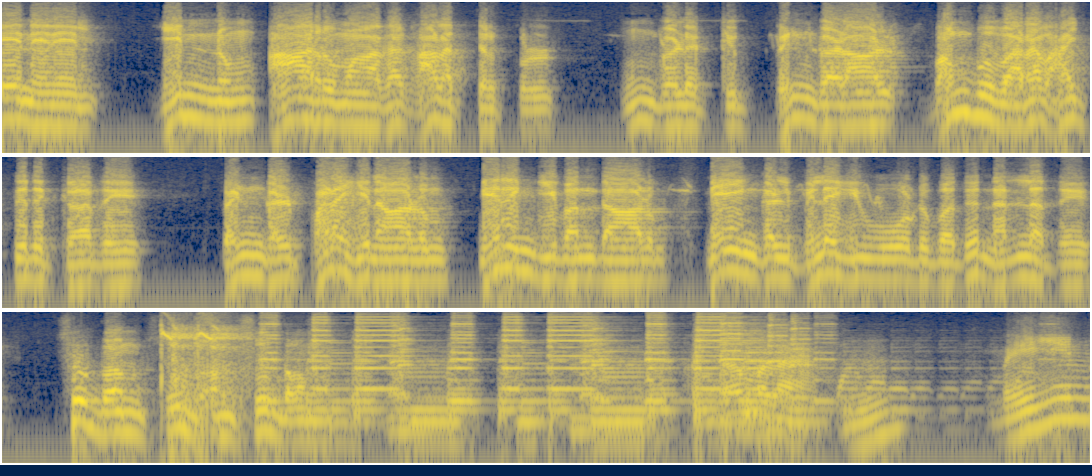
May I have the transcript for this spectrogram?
ஏனெனில் இன்னும் ஆறு மாத காலத்திற்குள் உங்களுக்கு பெண்களால் வம்பு வர வாய்ப்பிருக்கிறது. பெண்கள் பழகினாலும் நெருங்கி வந்தாலும் நீங்கள் விலகி ஓடுவது நல்லது. சுபம் சுபம் சுபம். மெயின்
